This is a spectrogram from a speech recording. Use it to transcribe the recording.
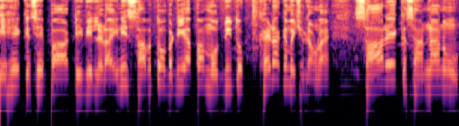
ਇਹ ਕਿਸੇ ਪਾਰਟੀ ਦੀ ਲੜਾਈ ਨਹੀਂ। ਸਭ ਤੋਂ ਵੱਡੀ ਆਪਾਂ ਮੋਦੀ ਤੋਂ ਖਹਿੜਾ ਕਿਵੇਂ ਛਡਾਉਣਾ ਹੈ? ਸਾਰੇ ਕਿਸਾਨਾਂ ਨੂੰ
